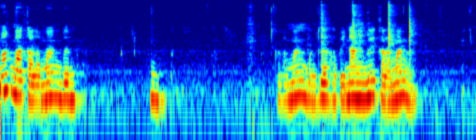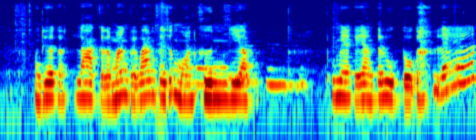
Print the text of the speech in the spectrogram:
มากมากกะละมังเบิ่งอืมกะละมังบางเทื่อเขาไปนั่งด้วยกะละมังบางเทื่อก็ลากกะละมังไปว่างใส่เทั้งหมอนคืนเหยียบ ผู้แม่กับยานตะลูกตก แล่น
